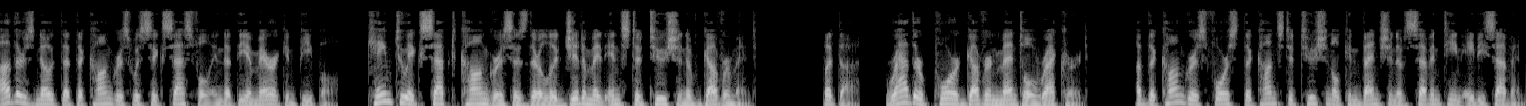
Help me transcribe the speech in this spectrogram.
Others note that the Congress was successful in that the American people came to accept Congress as their legitimate institution of government, but the rather poor governmental record of the Congress forced the Constitutional Convention of 1787.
